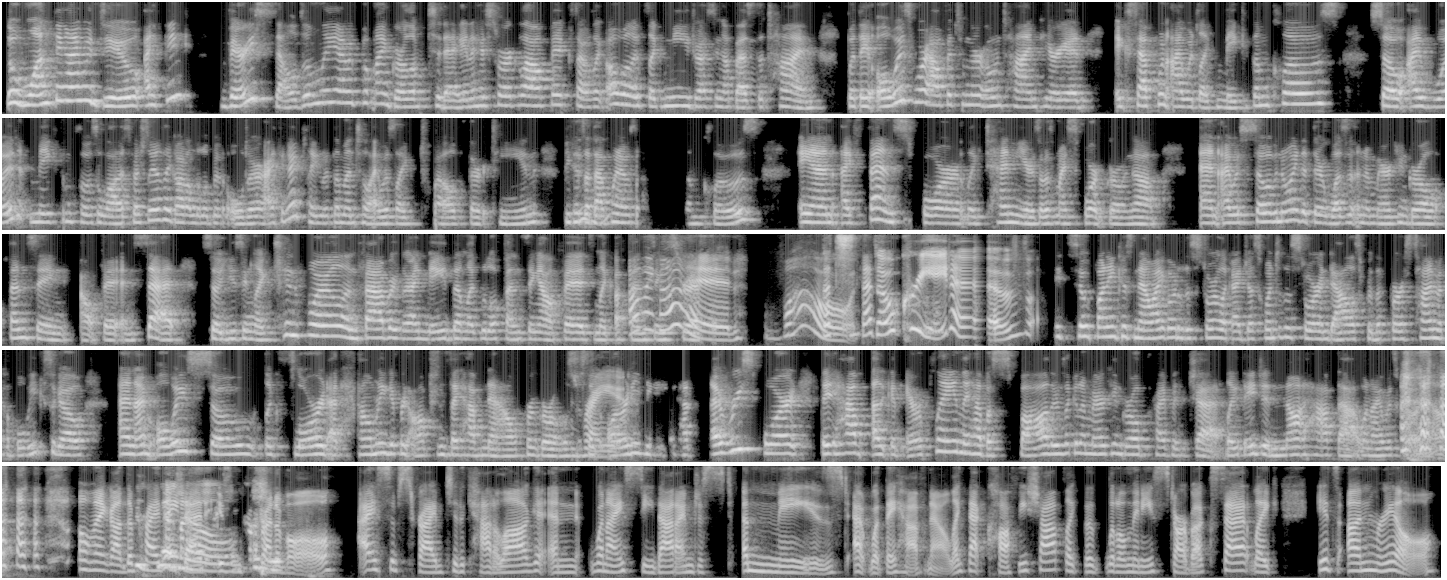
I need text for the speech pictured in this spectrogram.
the one thing I would do, I think very seldomly I would put my girl of today in a historical outfit because I was like, oh well, it's like me dressing up as the time. But they always wore outfits from their own time period, except when I would like make them clothes. So I would make them clothes a lot, especially as I got a little bit older. I think I played with them until I was like 12, 13, because mm-hmm. at that mm-hmm. point I was like them clothes. And I fenced for like 10 years. That was my sport growing up. And I was so annoyed that there wasn't an American Girl fencing outfit and set. So using like tinfoil and fabric, like I made them like little fencing outfits and like a fencing oh my God. strip. Whoa, that's, that's so creative. It's so funny because now I go to the store. Like I just went to the store in Dallas for the first time a couple weeks ago, and I'm always so like floored at how many different options they have now for girls. Just right. like already made. They have every sport. They have uh, like an airplane. They have a spa. There's like an American Girl private jet. Like they did not have that when I was growing up. oh my god, the private jet is incredible. I subscribe to the catalog and when I see that I'm just amazed at what they have now. Like that coffee shop, like the little mini Starbucks set, like it's unreal.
